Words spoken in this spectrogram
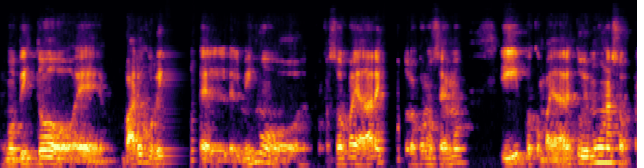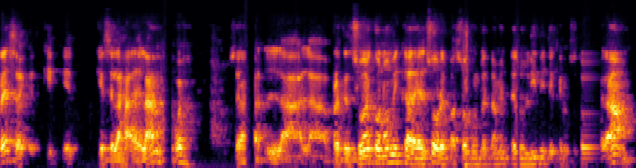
hemos visto eh, varios currículos, el, mismo profesor Valladares, nosotros lo conocemos, y pues con Valladares tuvimos una sorpresa que, que, que se las adelanta, pues. O sea, la, la, pretensión económica de él sobrepasó completamente los límites que nosotros esperábamos.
